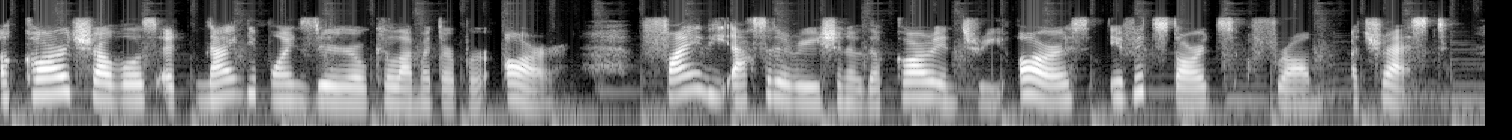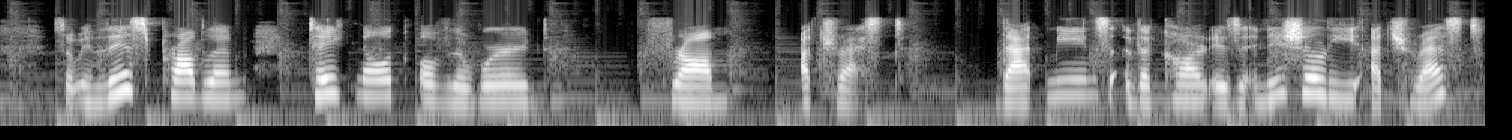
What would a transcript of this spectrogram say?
A car travels at 90.0 km per hour. Find the acceleration of the car in 3 hours if it starts from at rest. So in this problem, take note of the word from at rest. That means the car is initially at rest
